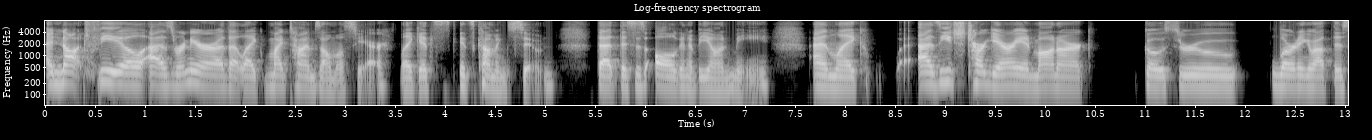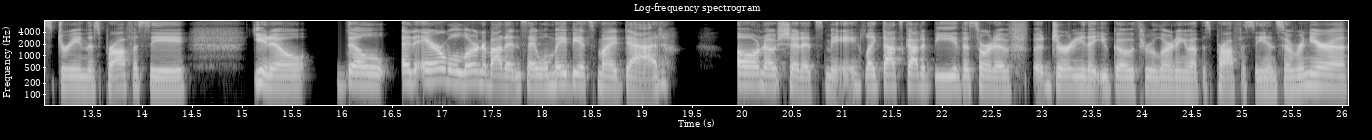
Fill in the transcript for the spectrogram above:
and not feel as Rhaenyra that like my time's almost here, like it's it's coming soon, that this is all going to be on me, and like as each Targaryen monarch goes through learning about this dream, this prophecy, you know, they'll an heir will learn about it and say, well, maybe it's my dad. Oh no, shit, it's me. Like that's got to be the sort of uh, journey that you go through learning about this prophecy. And so Rhaenyra,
